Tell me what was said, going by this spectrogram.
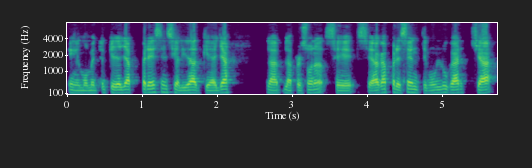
En el momento en que haya presencialidad, que haya la, persona se, se, haga presente en un lugar, ya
